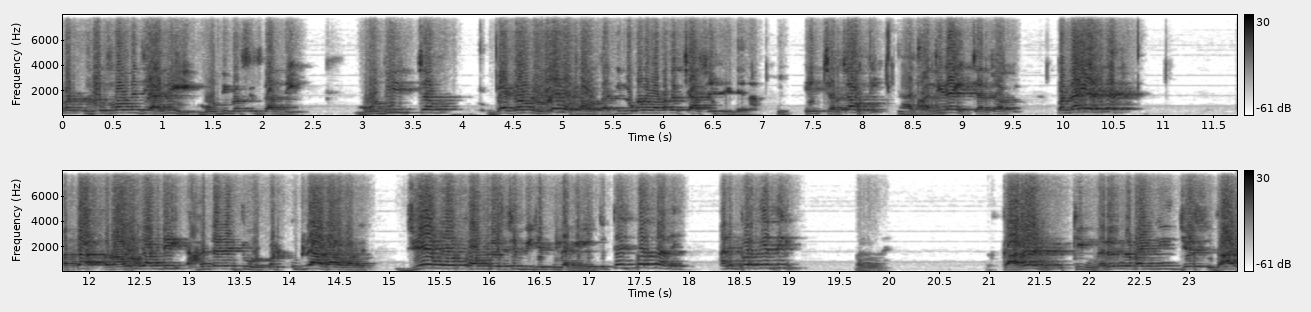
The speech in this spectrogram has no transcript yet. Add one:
पण लोकसभामध्ये जी आली मोदी वर्सेस गांधी. मोदीचा बॅकग्राऊंड एवढा मोठा होता की लोकांना वाटत चारशे सीट येणार ही चर्चा होती. आली नाही चर्चा होती. पण नाही आली ना. आता Rahul Gandhi hundred and two पण कुठल्या आधारावर? जे वोट काँग्रेसचे बीजेपीला गेले होते तेच परत आले. आणि परत येतील. बरोबर आहे. कारण की नरेंद्रभाईंनी जे सुधार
